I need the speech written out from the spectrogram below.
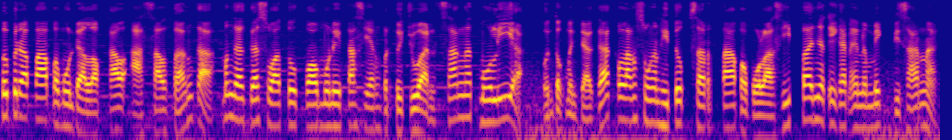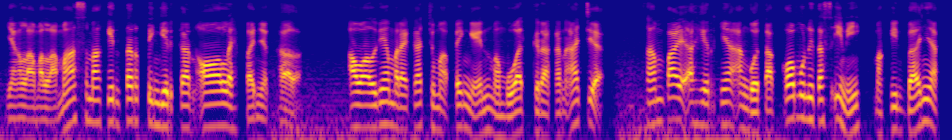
Beberapa pemuda lokal asal Bangka menggagas suatu komunitas yang bertujuan sangat mulia untuk menjaga kelangsungan hidup serta populasi banyak ikan endemik di sana yang lama-lama semakin terpinggirkan oleh banyak hal. Awalnya mereka cuma pengen membuat gerakan aja, sampai akhirnya anggota komunitas ini makin banyak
